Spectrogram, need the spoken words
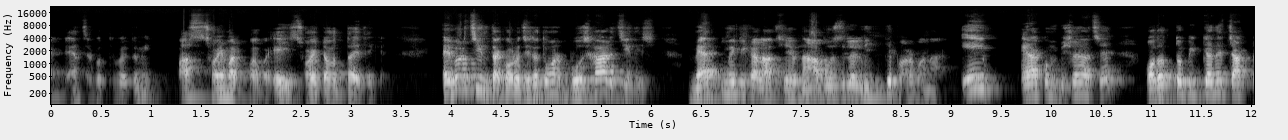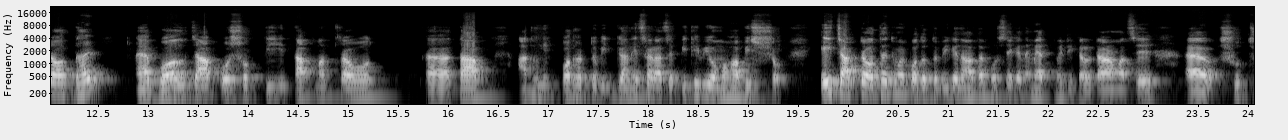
একটা অ্যান্সার করতে হবে। তুমি পাঁচ, ছয় মার্ক পাবা এই ছয়টা অধ্যায় থেকে। এবার চিন্তা করো, যেটা তোমার বোঝার জিনিস ম্যাথমেটিক্যাল আছে, না বুঝলে লিখতে পারবা না, এই এরকম বিষয় আছে। পদার্থ বিজ্ঞানের চারটা অধ্যায় বল, চাপ ও শক্তি, তাপমাত্রা ও তাপ, আধুনিক পদার্থ বিজ্ঞান এছাড়া আছে পৃথিবী ও মহাবিশ্ব। এই চারটা অধ্যায় তোমার পদার্থ বিজ্ঞানে আওতায় পড়ছে। এখানে ম্যাথমেটিক্যাল টার্ম আছে সূত্র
